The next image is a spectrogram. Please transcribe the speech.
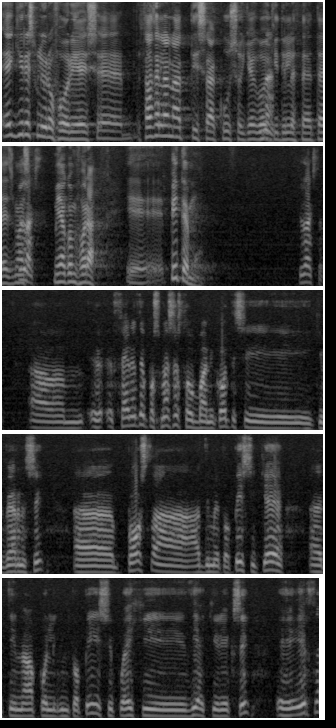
έγκυρες πληροφορίες. Ε, θα ήθελα να τις ακούσω κι εγώ ναι. και οι τηλεθεατές μας μία ακόμη φορά. Ε, πείτε μου. Κοιτάξτε, ε, φαίνεται πως μέσα στο μπανικό της η κυβέρνηση ε, πώς θα αντιμετωπίσει και την απολιγνητοποίηση που έχει διακηρύξει ε, ήρθε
